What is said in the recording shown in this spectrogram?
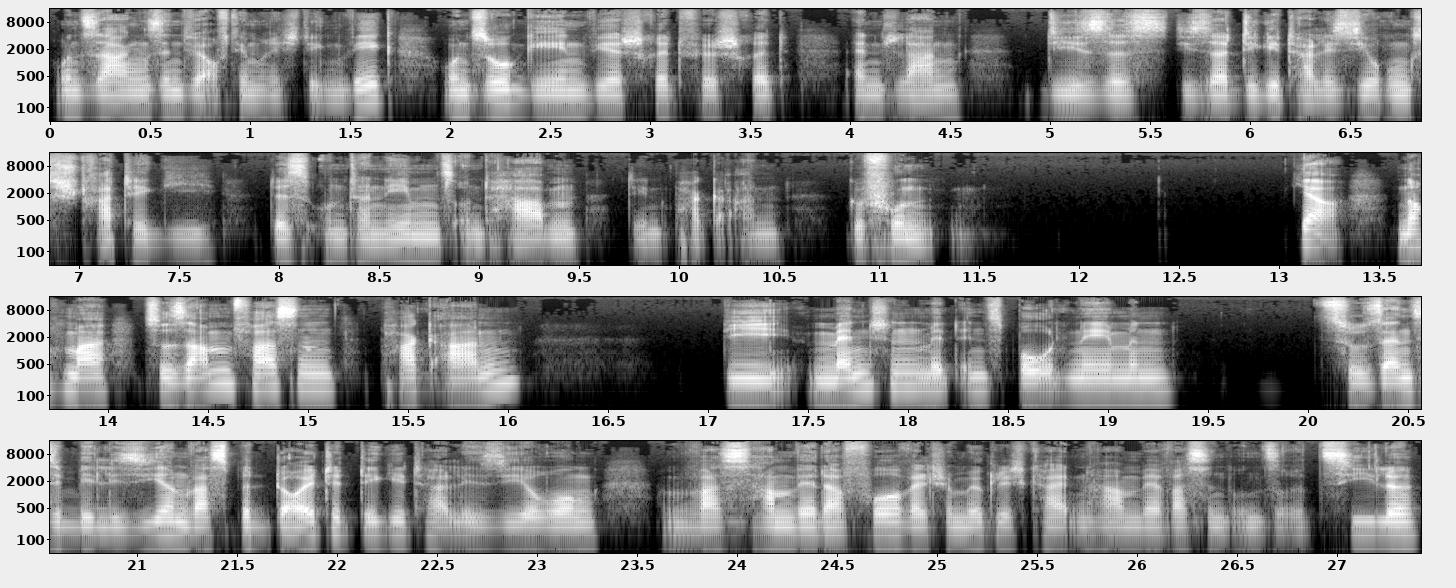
und sagen, sind wir auf dem richtigen Weg? Und so gehen wir Schritt für Schritt entlang dieses, dieser Digitalisierungsstrategie des Unternehmens und haben den Pack an gefunden. Ja, nochmal zusammenfassen, pack an, die Menschen mit ins Boot nehmen, zu sensibilisieren, was bedeutet Digitalisierung, was haben wir davor, welche Möglichkeiten haben wir, was sind unsere Ziele,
